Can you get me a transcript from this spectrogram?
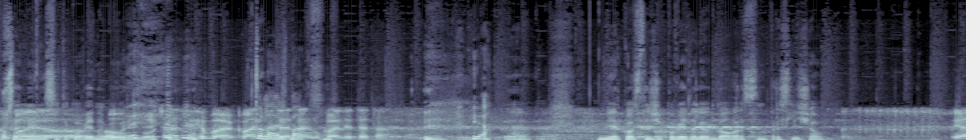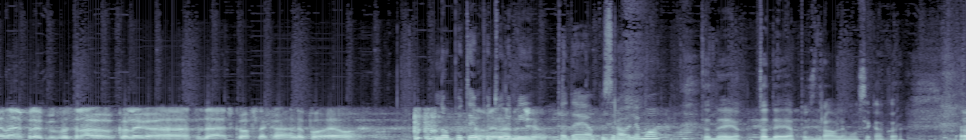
vse meni so tako vedno govorili. Včasih je bolj kvantiteta in kvaliteta. Ja. Mirko, ste že povedali odgovor, sem preslišal. Ja, najprej bi pozdravil kolega Tadeja Škofleka, lepo, evo. No, potem pa tudi mi Tadeja pozdravljamo. Tadeja, tadeja pozdravljamo vsekakor. Uh,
